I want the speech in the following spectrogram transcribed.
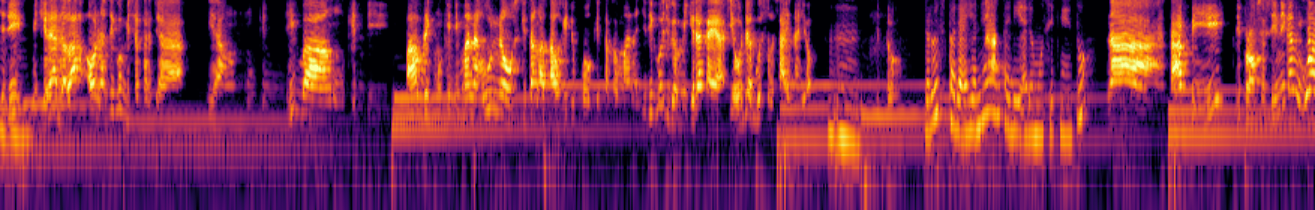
Jadi mikirnya adalah oh nanti gue bisa kerja yang mungkin di bank mungkin di pabrik mungkin di mana who knows kita nggak tahu hidup bawa kita ke mana jadi gue juga mikirnya kayak ya udah gue selesain ayo mm-hmm. gitu terus pada akhirnya nah. yang tadi ada musiknya itu nah tapi di proses ini kan gue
